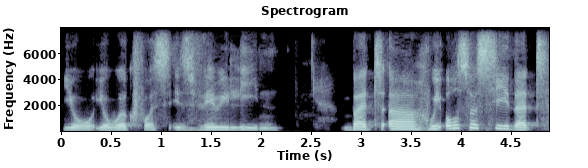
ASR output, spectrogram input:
your, your workforce is very lean. But uh, we also see that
